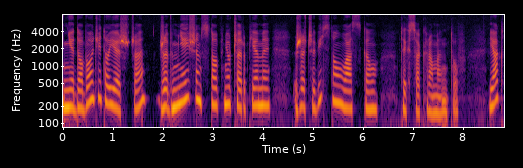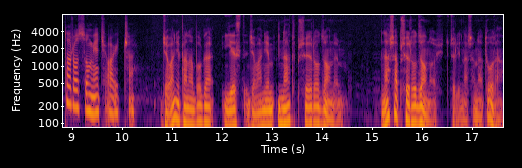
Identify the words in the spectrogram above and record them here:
Nie dowodzi to jeszcze, że w mniejszym stopniu czerpiemy rzeczywistą łaskę tych sakramentów. Jak to rozumieć, ojcze? Działanie Pana Boga jest działaniem nadprzyrodzonym. Nasza przyrodzoność, czyli nasza natura,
